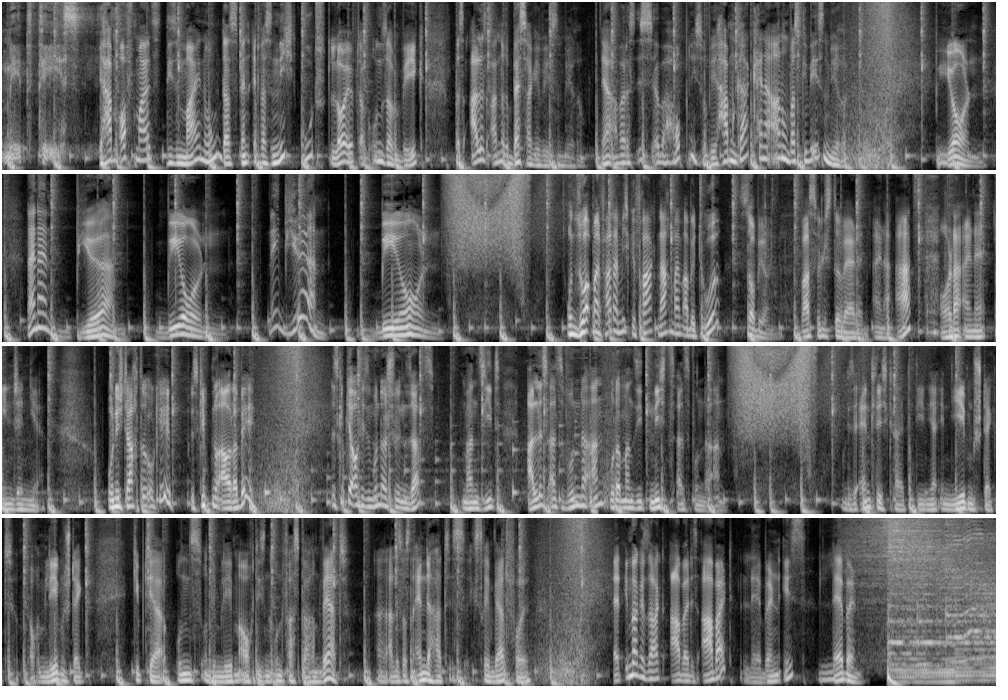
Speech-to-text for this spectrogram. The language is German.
mit Tees. Wir haben oftmals diese Meinung, dass wenn etwas nicht gut läuft auf unserem Weg, dass alles andere besser gewesen wäre. Ja, aber das ist überhaupt nicht so. Wir haben gar keine Ahnung, was gewesen wäre. Björn. Nein, nein, Björn. Björn. Nee, Björn. Björn. Und so hat mein Vater mich gefragt nach meinem Abitur, so Björn, was willst du werden? Eine Arzt oder eine Ingenieur? Und ich dachte, okay, es gibt nur A oder B. Es gibt ja auch diesen wunderschönen Satz, man sieht alles als Wunder an oder man sieht nichts als Wunder an. Und diese Endlichkeit, die ja in jedem steckt und auch im Leben steckt, gibt ja uns und dem Leben auch diesen unfassbaren Wert. Alles, was ein Ende hat, ist extrem wertvoll. Er hat immer gesagt, Arbeit ist Arbeit, Leben ist Leben.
